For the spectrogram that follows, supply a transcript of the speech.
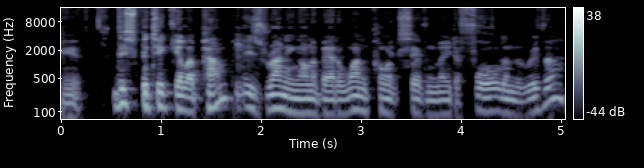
Yeah. This particular pump is running on about a 1.7 metre fall in the river.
